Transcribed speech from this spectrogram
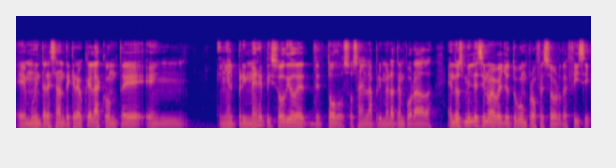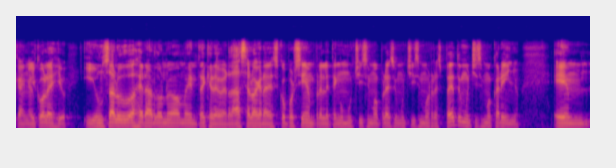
eh, muy interesante, creo que la conté en, en el primer episodio de, de, todos, o sea, en la primera temporada. En 2019 yo tuve un profesor de física en el colegio y un saludo a Gerardo nuevamente, que de verdad se lo agradezco por siempre, le tengo muchísimo aprecio, muchísimo respeto y muchísimo cariño. Eh,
